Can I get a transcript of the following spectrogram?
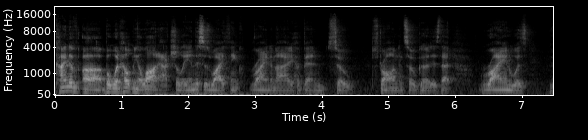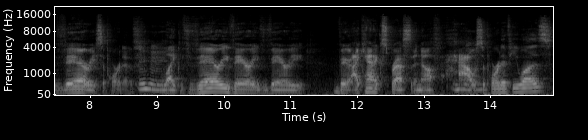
kind of, uh, but what helped me a lot actually, and this is why I think Ryan and I have been so strong and so good, is that Ryan was very supportive, like very, very, very, very. I can't express enough how supportive he was.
